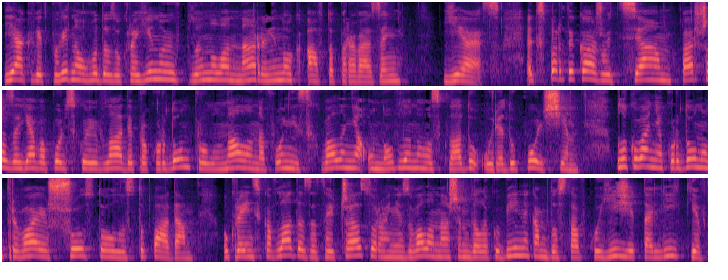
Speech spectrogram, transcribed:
як відповідна угода з Україною вплинула на ринок автоперевезень. ЄС експерти кажуть, ця перша заява польської влади про кордон пролунала на фоні схвалення оновленого складу уряду Польщі. Блокування кордону триває з 6 листопада. Українська влада за цей час організувала нашим далекобійникам доставку їжі та ліків.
